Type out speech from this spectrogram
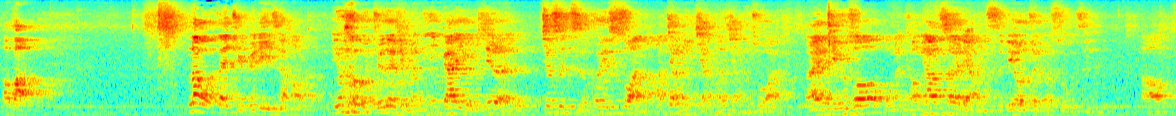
好不好？那我再举个例子好了，因为我觉得你们应该有一些人就是只会算啊，叫你讲都讲不出来。来，比如说我们同样测量十六这个数字，好，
